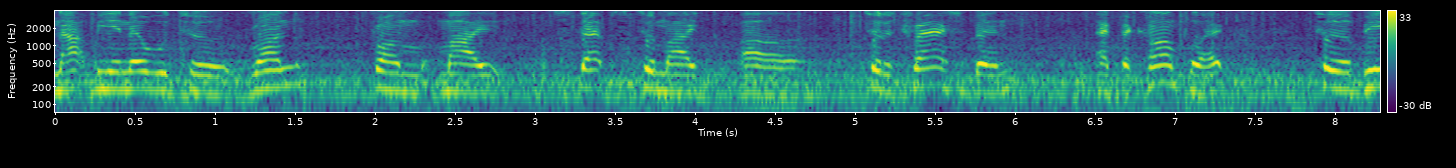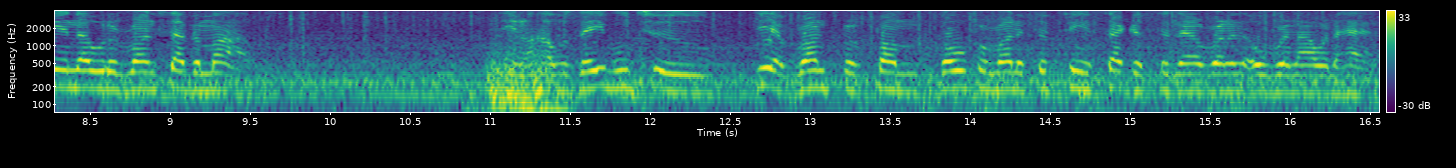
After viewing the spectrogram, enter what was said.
not being able to run from my steps to my uh, to the trash bin at the complex to being able to run seven miles. You know, I was able to yeah run from, from go from running 15 seconds to now running over an hour and a half.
